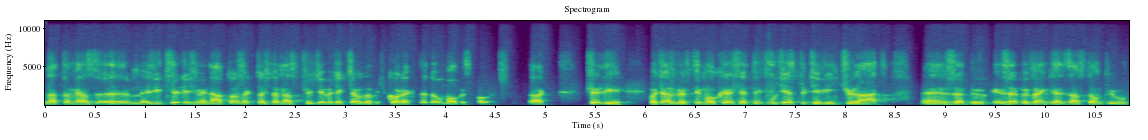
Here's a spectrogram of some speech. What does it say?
natomiast e, liczyliśmy na to, że ktoś do nas przyjdzie, będzie chciał zrobić korektę do umowy społecznej. Tak? Czyli chociażby w tym okresie tych 29 lat, e, żeby, żeby węgiel zastąpił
